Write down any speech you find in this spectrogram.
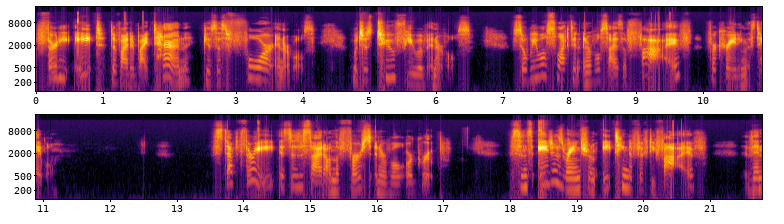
38 divided by 10 gives us 4 intervals, which is too few of intervals. So we will select an interval size of 5 for creating this table. Step 3 is to decide on the first interval or group. Since ages range from 18 to 55, then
